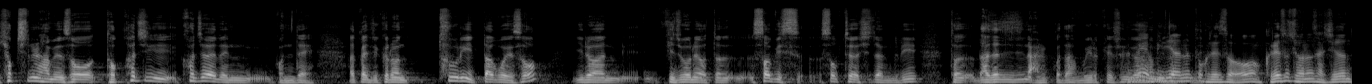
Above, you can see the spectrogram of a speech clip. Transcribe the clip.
혁신을 하면서 더 커지 커져야 되는 건데 아까 이제 그런 툴이 있다고 해서 이러한 기존의 어떤 서비스 소프트웨어 시장들이 더 낮아지지는 않을 거다. 뭐 이렇게 생각합니다. 엔비디아는 또 네. 그래서 그래서 저는 사실은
